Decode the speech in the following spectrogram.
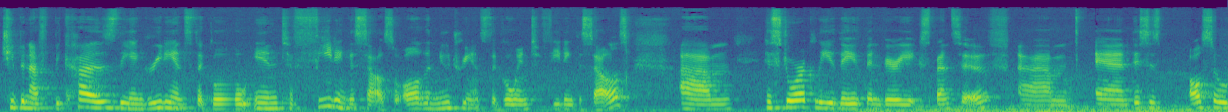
cheap enough because the ingredients that go into feeding the cells, so all the nutrients that go into feeding the cells, um, historically they've been very expensive. Um, and this is also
